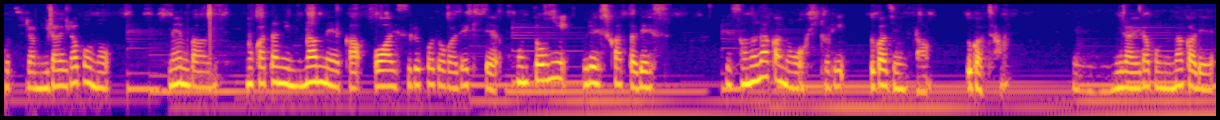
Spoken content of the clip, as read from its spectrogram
こちら未来ラボのメンバーの方にも何名かお会いすることができて本当に嬉しかったです。でその中のお一人、宇賀神さん、宇賀ちゃん、未来ラボの中で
